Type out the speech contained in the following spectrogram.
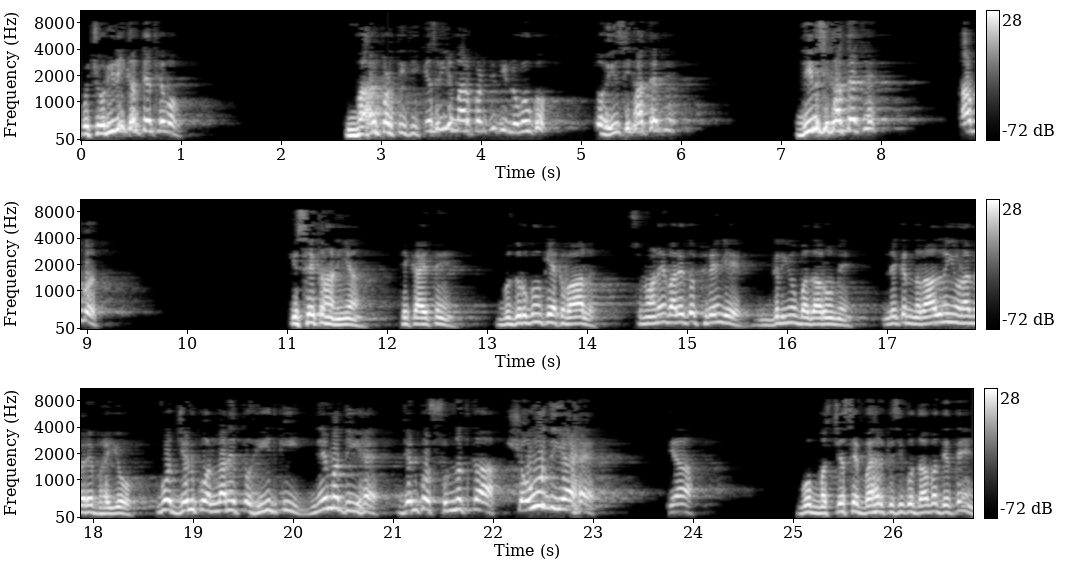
وہ چوری نہیں کرتے تھے وہ؟ مار پڑتی تھی۔ کس لیے مار پڑتی تھی لوگوں کو؟ تو ہی سکھاتے تھے۔ دین سکھاتے تھے۔ اب کسے کہانیاں، حکایتیں؟ بزرگوں کے اقوال سنانے والے تو پھریں گے گلیوں بازاروں میں۔ لیکن ناراض نہیں ہونا میرے بھائیوں وہ جن کو اللہ نے توحید کی نعمت دی ہے، جن کو سنت کا شعور دیا ہے، کیا وہ مسجد سے باہر کسی کو دعوت دیتے ہیں؟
